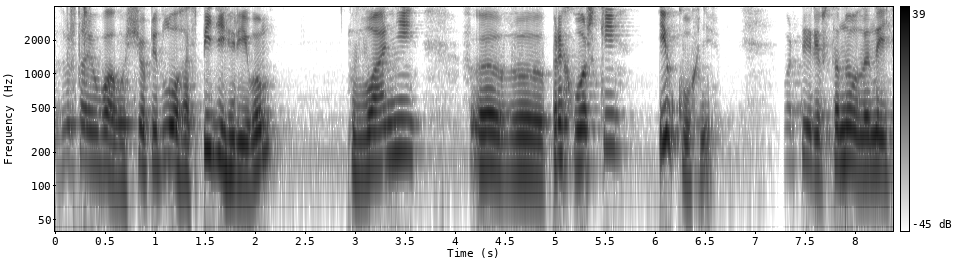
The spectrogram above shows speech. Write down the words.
Звертаю увагу, що підлога з підігрівом в ванні, в, в прихожці і в кухні. В квартирі встановлений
